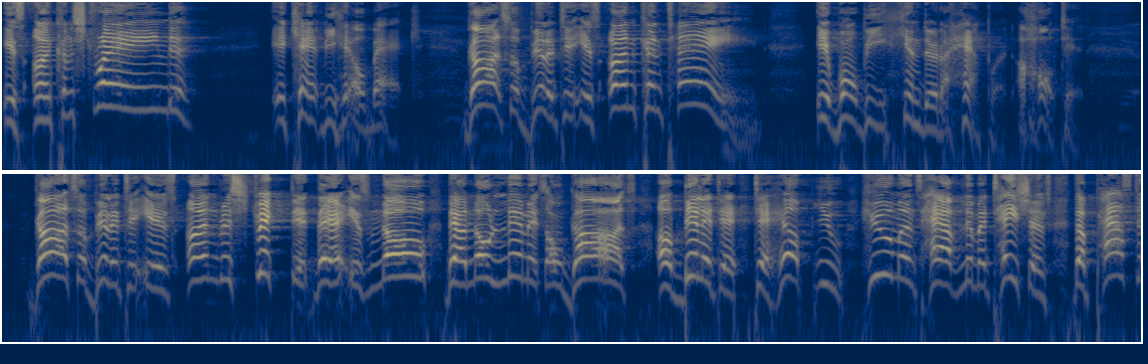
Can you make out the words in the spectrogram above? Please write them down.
is unconstrained, it can't be held back. God's ability is uncontained, it won't be hindered or hampered or halted. God's ability is unrestricted. There is no there are no limits on God's ability to help you. Humans have limitations. The pastor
